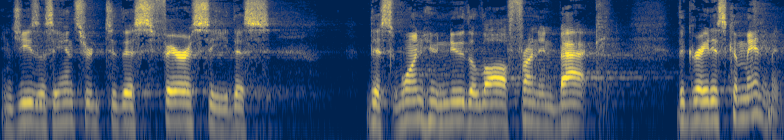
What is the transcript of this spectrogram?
And Jesus answered to this Pharisee, this, this one who knew the law front and back, the greatest commandment,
